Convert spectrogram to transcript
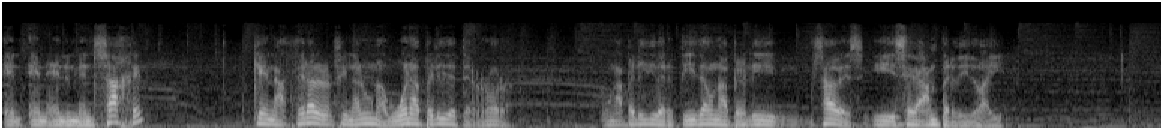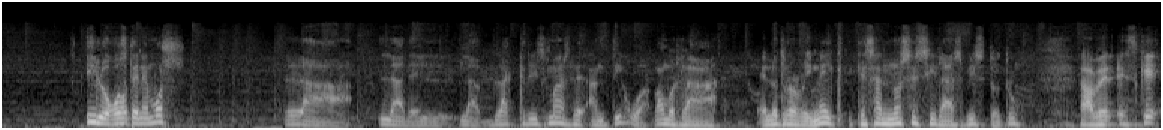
en, en el mensaje que en hacer al final una buena peli de terror. Una peli divertida, una peli, ¿sabes? Y se han perdido ahí. Y luego tenemos la, la del la Black Christmas de antigua. Vamos, la, el otro remake, que esa no sé si la has visto tú. A ver, es que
